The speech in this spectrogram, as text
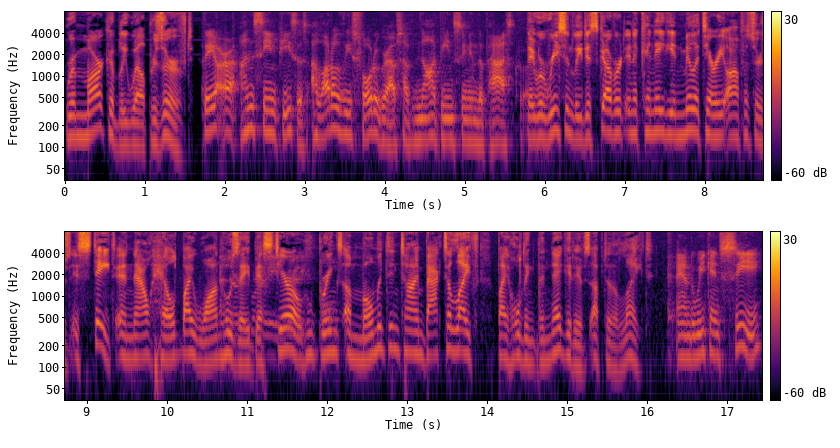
remarkably well preserved. They are unseen pieces. A lot of these photographs have not been seen in the past. They were recently discovered in a Canadian military officer's estate and now held by Juan Jose Bestiero, who brings a moment in time back to life by holding the negatives up to the light. And we can see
